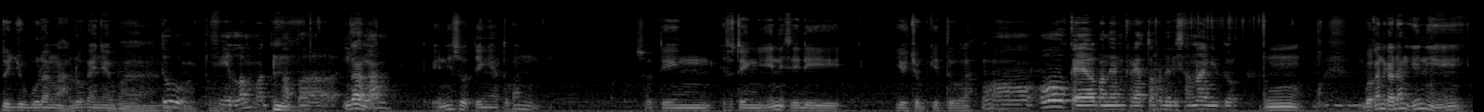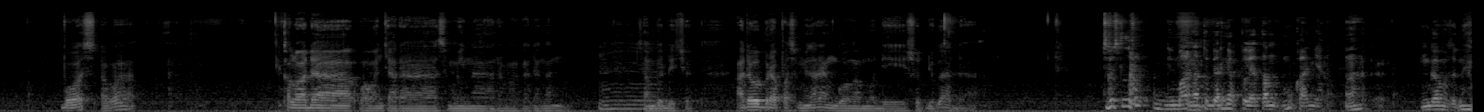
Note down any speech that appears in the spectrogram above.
tujuh bulan lalu kayaknya pak itu Waktu- film atau apa enggak enggak ini syutingnya tuh kan syuting syuting ini sih di YouTube gitu lah oh oh kayak konten kreator dari sana gitu. Hmm, gue kan kadang ini bos apa kalau ada wawancara seminar kadang kan Hmm. sambil di shoot ada beberapa seminar yang gue nggak mau di shoot juga ada. Terus lu gimana tuh biar nggak kelihatan mukanya? Hah? enggak maksudnya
